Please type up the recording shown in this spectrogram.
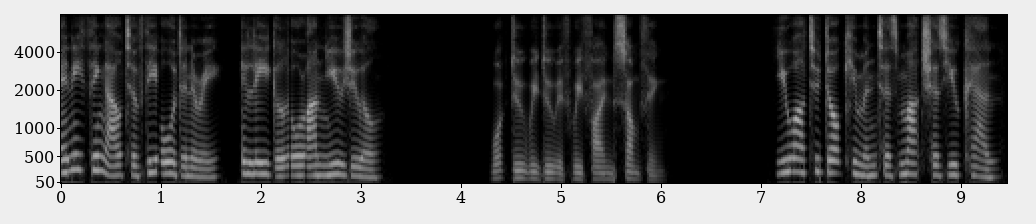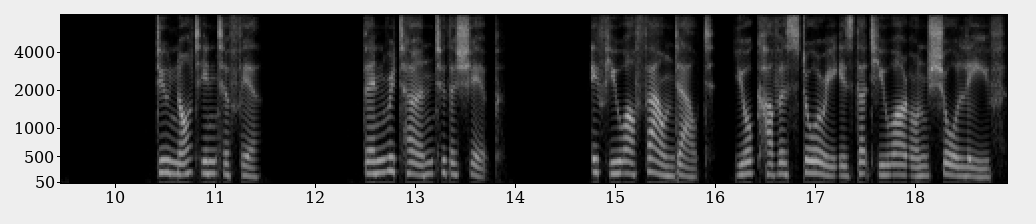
Anything out of the ordinary, illegal or unusual. What do we do if we find something? You are to document as much as you can. Do not interfere. Then return to the ship. If you are found out, your cover story is that you are on shore leave.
